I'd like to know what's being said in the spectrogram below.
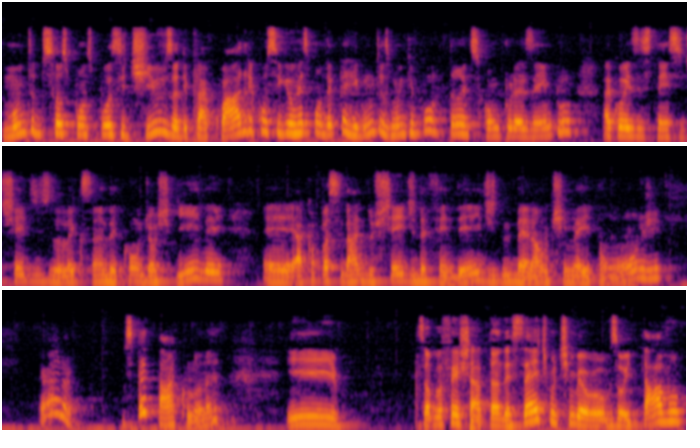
muito dos seus pontos positivos ali para a quadra e conseguiu responder perguntas muito importantes, como por exemplo a coexistência de Shade Alexander com o Josh Gidey, é, a capacidade do Shade de defender e de liderar um time aí tão longe. Cara, espetáculo, né? E só para fechar, Thunder sétimo, Timberwolves oitavo,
